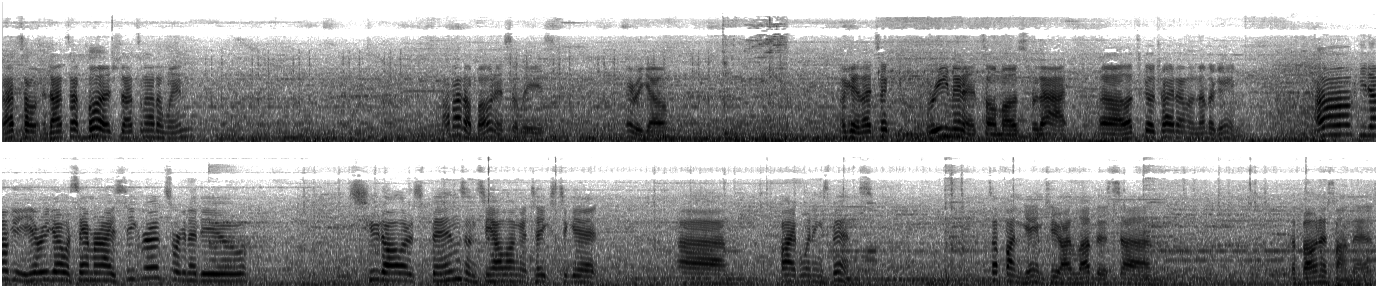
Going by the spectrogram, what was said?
That's a, that's a push, that's not a win. How about a bonus at least? There we go. Okay, that took three minutes almost for that. Uh, let's go try it on another game. Okie dokie, here we go with Samurai Secrets. We're gonna do $2 spins and see how long it takes to get um, five winning spins. It's a fun game too. I love this, um, the bonus on this.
